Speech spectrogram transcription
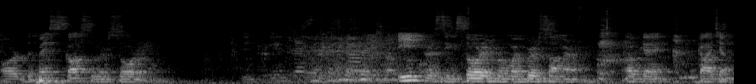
or the best customer story? Interesting story from my first summer. Okay, gotcha.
